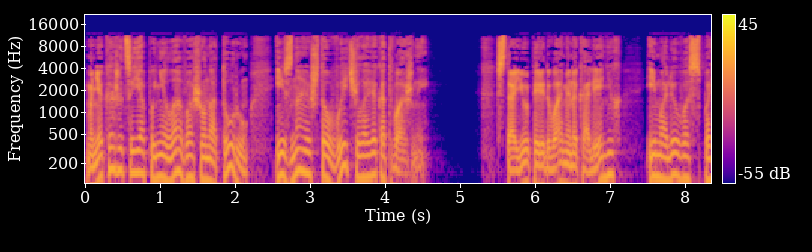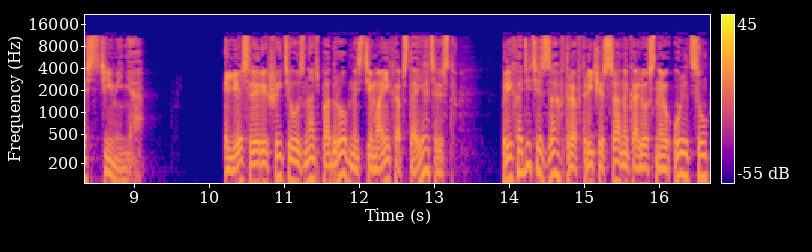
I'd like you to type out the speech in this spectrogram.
Мне кажется, я поняла вашу натуру и знаю, что вы человек отважный. Стою перед вами на коленях и молю вас спасти меня. Если решите узнать подробности моих обстоятельств, приходите завтра в три часа на Колесную улицу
